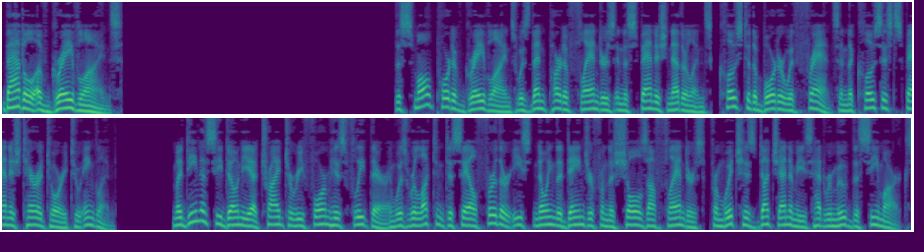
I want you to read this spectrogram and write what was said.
Battle of Gravelines The small port of Gravelines was then part of Flanders in the Spanish Netherlands, close to the border with France and the closest Spanish territory to England. Medina Sidonia tried to reform his fleet there and was reluctant to sail further east knowing the danger from the shoals off Flanders, from which his Dutch enemies had removed the sea marks.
